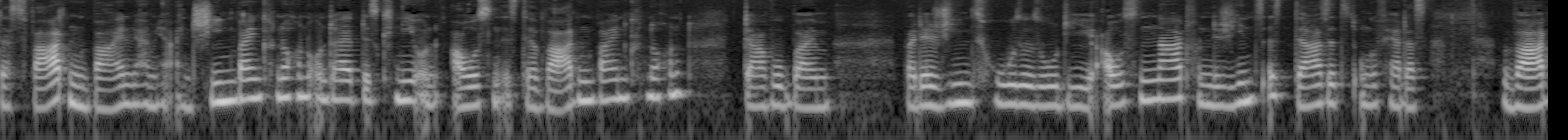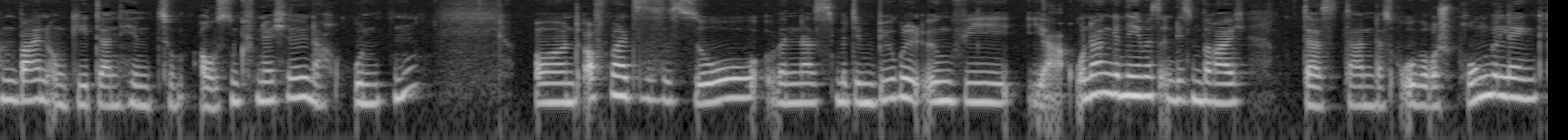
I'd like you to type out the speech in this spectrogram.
das Wadenbein, wir haben hier einen Schienbeinknochen unterhalb des Knie und außen ist der Wadenbeinknochen, da wo beim, bei der Jeanshose so die Außennaht von der Jeans ist, da sitzt ungefähr das Wadenbein und geht dann hin zum Außenknöchel nach unten. Und oftmals ist es so, wenn das mit dem Bügel irgendwie ja unangenehm ist in diesem Bereich, dass dann das obere Sprunggelenk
